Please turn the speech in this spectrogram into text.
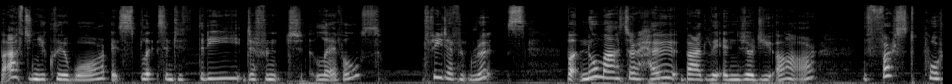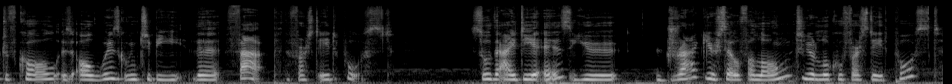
But after nuclear war, it splits into three different levels, three different routes. But no matter how badly injured you are, the first port of call is always going to be the FAP, the first aid post. So the idea is you drag yourself along to your local first aid post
